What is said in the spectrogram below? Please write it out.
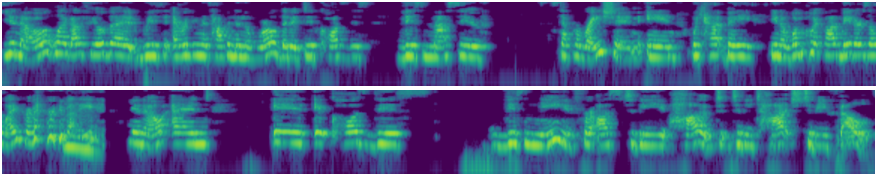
you know, like I feel that with everything that's happened in the world, that it did cause this, this massive separation in we can't be, you know, 1.5 meters away from everybody, mm. you know, and it, it caused this, this need for us to be hugged, to be touched, to be felt,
